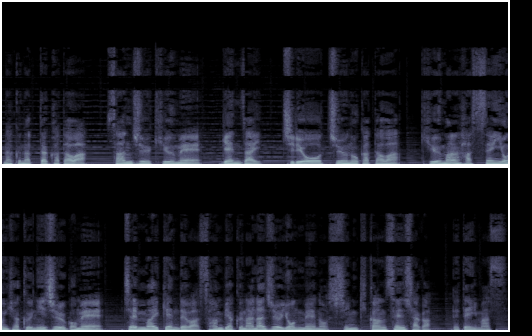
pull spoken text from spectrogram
亡くなった方は39名、現在治療中の方は9万8425名、チェンマイ県では374名の新規感染者が出ています。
